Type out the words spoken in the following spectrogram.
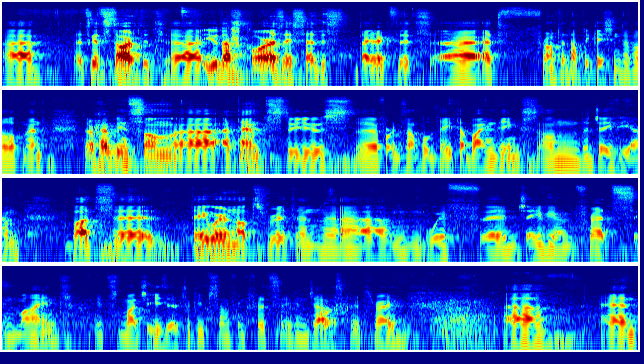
Uh, let's get started. Uh, U-Core, as I said, is directed uh, at front-end application development. There have been some uh, attempts to use, uh, for example, data bindings on the JVM but uh, they were not written um, with uh, JVM threads in mind. It's much easier to keep something thread safe in JavaScript, right? Uh, and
